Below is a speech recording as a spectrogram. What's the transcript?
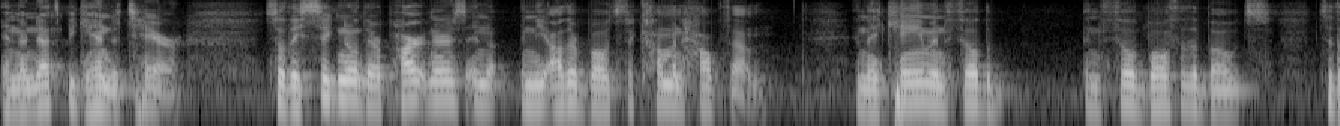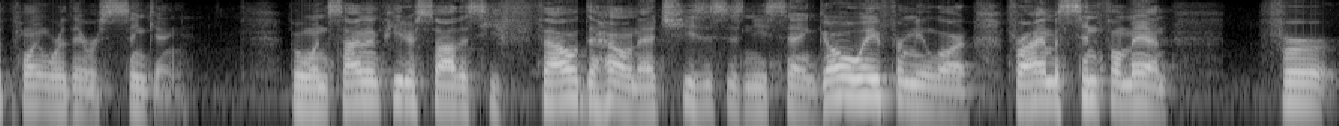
and their nets began to tear. So they signaled their partners in, in the other boats to come and help them. And they came and filled the and filled both of the boats to the point where they were sinking. But when Simon Peter saw this, he fell down at Jesus' knees, saying, Go away from me, Lord, for I am a sinful man. For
